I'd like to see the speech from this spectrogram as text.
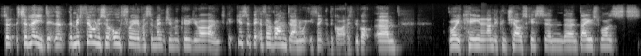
So, so Lee, the, the midfielders that all three of us have mentioned, include your own, give us a bit of a rundown on what you think of the guys. We've got um, Roy Keane, Andy Kanchelskis, and uh, Dave's was.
